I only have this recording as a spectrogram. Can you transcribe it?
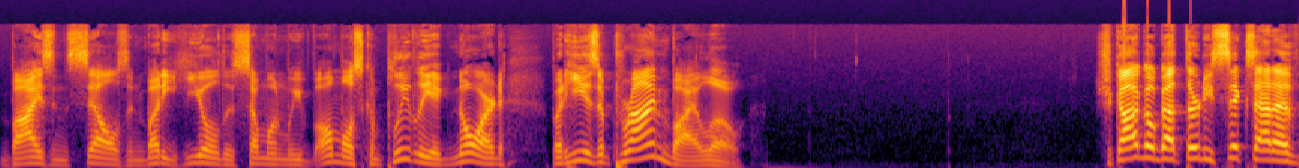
buys and sells and Buddy Hield is someone we've almost completely ignored, but he is a prime buy low. Chicago got 36 out of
